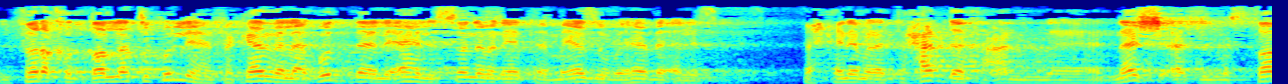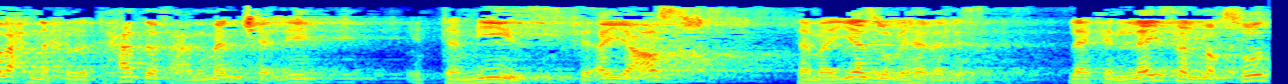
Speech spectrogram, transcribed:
الفرق الضالة كلها فكان لابد لأهل السنة من يتميزوا بهذا الاسم فحينما نتحدث عن نشأة المصطلح نحن نتحدث عن منشأ الإيه؟ التمييز في أي عصر تميزوا بهذا الاسم لكن ليس المقصود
